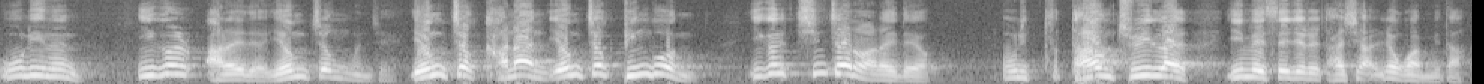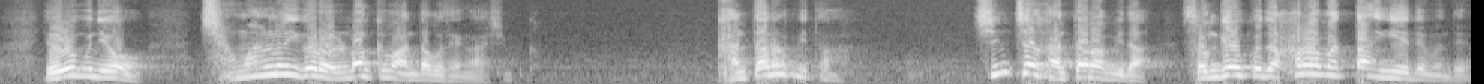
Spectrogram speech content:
우리는 이걸 알아야 돼요. 영적 문제, 영적 가난, 영적 빈곤 이걸 진짜로 알아야 돼요. 우리 다음 주일날 이 메시지를 다시 하려고 합니다. 여러분이요, 정말로 이걸 얼만큼 안다고 생각하십니까? 간단합니다. 진짜 간단합니다. 성경 구절 하나만 딱 이해되면 돼요.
